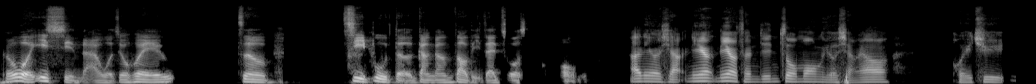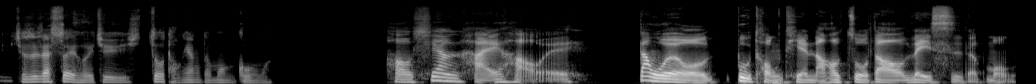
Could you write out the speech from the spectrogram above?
可我一醒来，我就会这记不得刚刚到底在做什么梦。啊，你有想，你有你有曾经做梦有想要回去，就是再睡回去做同样的梦过吗？好像还好诶，但我有不同天，然后做到类似的梦，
